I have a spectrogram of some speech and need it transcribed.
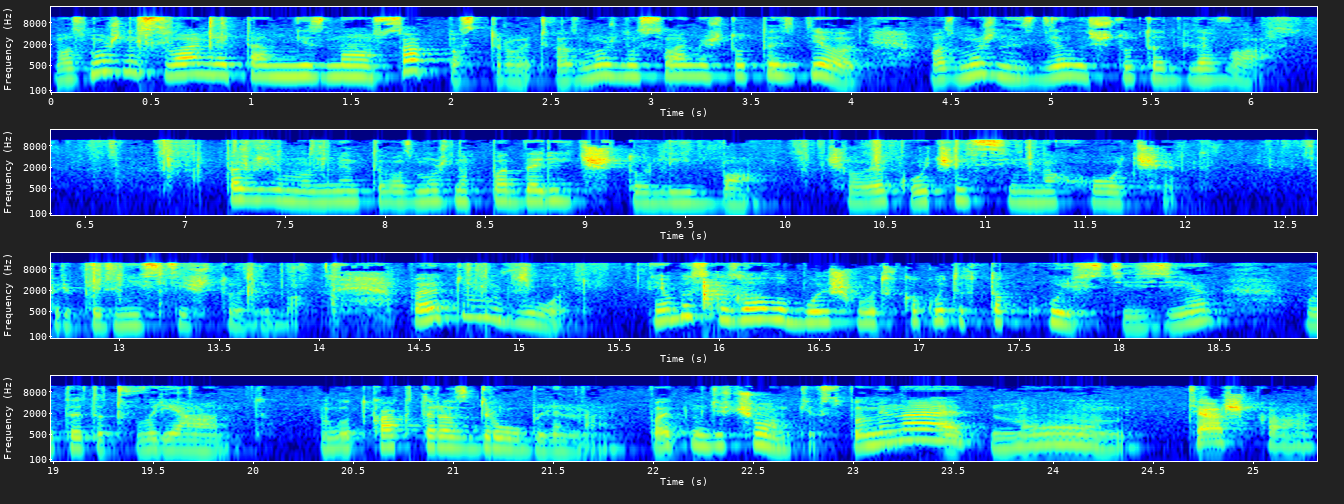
возможно, с вами там, не знаю, сад построить, возможно, с вами что-то сделать, возможно, сделать что-то для вас. Также моменты, возможно, подарить что-либо. Человек очень сильно хочет преподнести что-либо. Поэтому вот, я бы сказала больше вот в какой-то в такой стезе вот этот вариант. Вот как-то раздроблено. Поэтому, девчонки, вспоминает, но тяжко,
